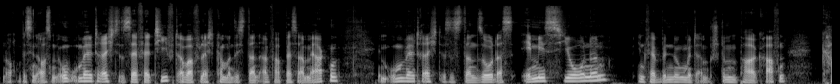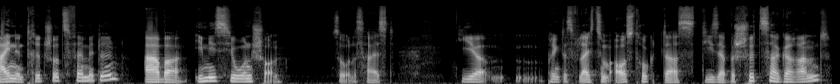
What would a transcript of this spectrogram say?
noch ein bisschen aus dem Umweltrecht, ist sehr vertieft, aber vielleicht kann man sich dann einfach besser merken. Im Umweltrecht ist es dann so, dass Emissionen in Verbindung mit einem bestimmten Paragraphen keinen Trittschutz vermitteln, aber Emission schon. So, das heißt, hier bringt es vielleicht zum Ausdruck, dass dieser Beschützergarant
